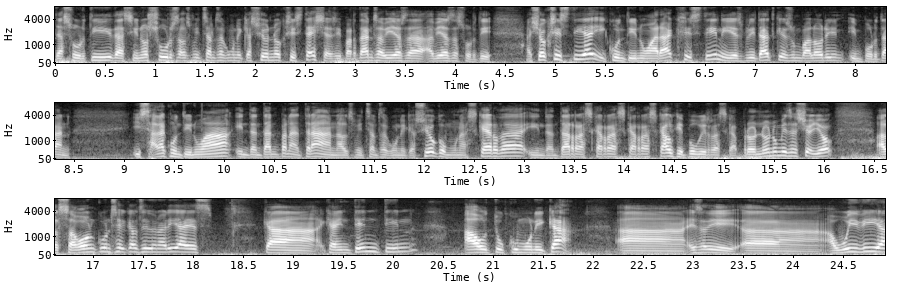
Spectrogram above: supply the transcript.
de sortir, de si no surts als mitjans de comunicació no existeixes i per tant havies de, havies de sortir. Això existia i continuarà existint i és veritat que és un valor important i s'ha de continuar intentant penetrar en els mitjans de comunicació com una esquerda i intentar rascar, rascar, rascar el que puguis rascar. Però no només això, jo el segon consell que els donaria és que, que intentin autocomunicar Uh, és a dir, uh, avui dia,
